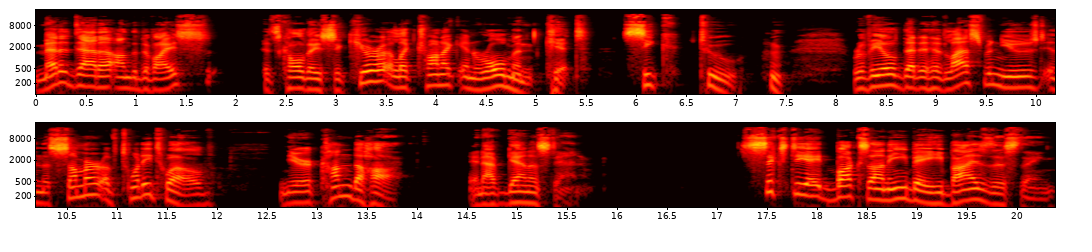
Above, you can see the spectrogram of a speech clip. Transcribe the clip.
Metadata on the device, it's called a Secure Electronic Enrollment Kit, SEEK 2 hmm, revealed that it had last been used in the summer of 2012 near Kandahar in Afghanistan. 68 bucks on eBay he buys this thing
